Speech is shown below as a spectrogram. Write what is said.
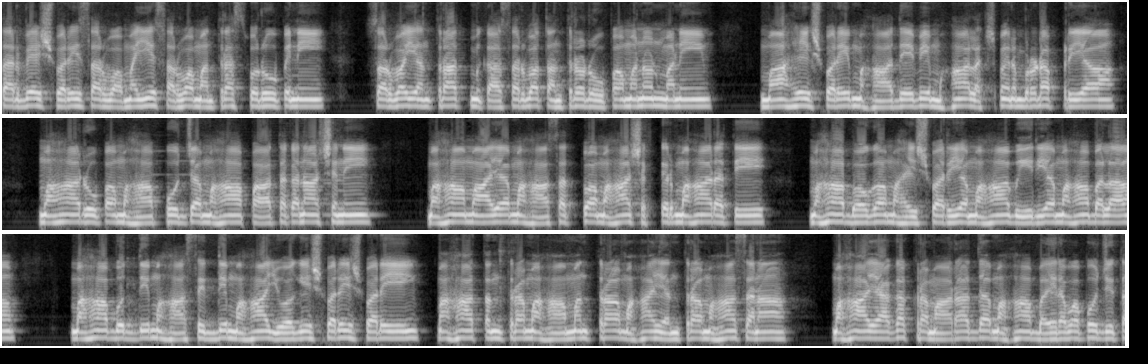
సర్వేశ్వరి సర్వమయీ సర్వమంత్రస్వరూపిణి. సర్వయంత్రాత్మిక సర్వతంత్ర రూపమనోన్మణి మాహేశ్వరి మహాదేవి మహాలక్ష్మీర్మృడ ప్రియ మహారూప మహాపూజ మహాపాతకనాశిని. మహామాయ మహాసత్వ మహాశక్తిర్మహారతి మహాభోగ మహేశ్వర్య మహావీర్య మహాబల మహాబుద్ధి మహాసిద్ధి మహాయోగీశ్వరీశ్వరి మహాతంత్ర మహామంత్ర మహాయంత్ర మహాసన మహాయాగ క్రమారాధ మహాభైరవ పూజిత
